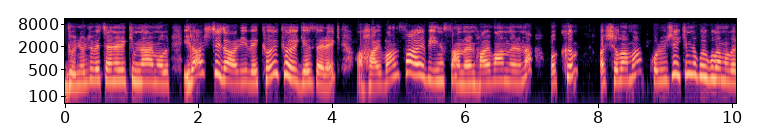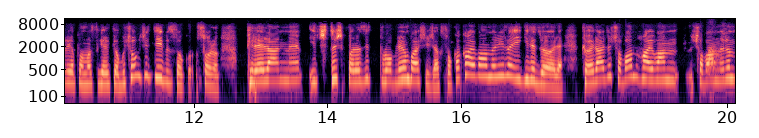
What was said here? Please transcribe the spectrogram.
gönüllü veteriner hekimler mi olur? İlaç tedariği ve köy köy gezerek hayvan sahibi insanların hayvanlarına bakım aşılama, koruyucu hekimlik uygulamaları yapılması gerekiyor. Bu çok ciddi bir so- sorun. Pirelenme, iç dış parazit problemi başlayacak. Sokak hayvanlarıyla ilgili de öyle. Köylerde çoban hayvan, çobanların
